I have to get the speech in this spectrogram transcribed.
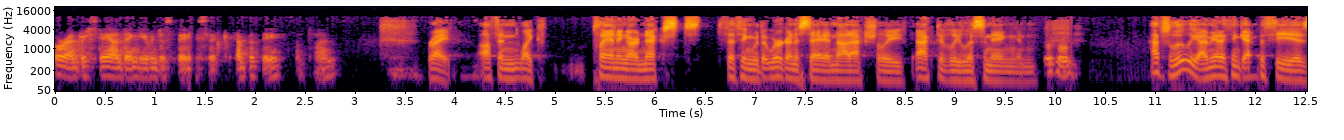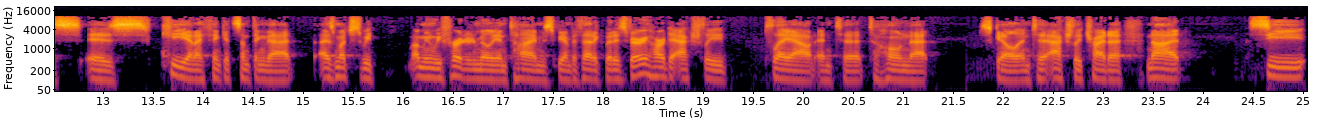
or understanding, even just basic empathy sometimes. Right. Often, like planning our next the thing that we're going to say and not actually actively listening and mm-hmm. Absolutely. I mean, I think empathy is is key, and I think it's something that, as much as we, I mean, we've heard it a million times, be empathetic, but it's very hard to actually play out and to to hone that skill and to actually try to not see,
